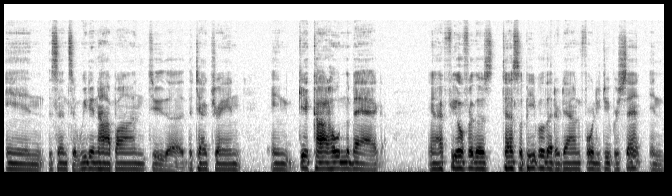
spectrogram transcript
in the sense that we didn't hop on to the the tech train and get caught holding the bag and i feel for those tesla people that are down 42% in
